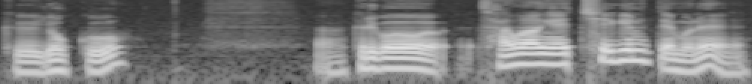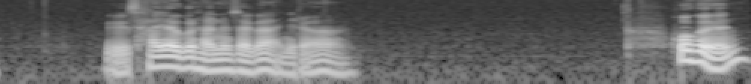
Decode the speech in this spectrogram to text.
그 욕구 어, 그리고 상황의 책임 때문에 그 사역을 하는 자가 아니라 혹은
